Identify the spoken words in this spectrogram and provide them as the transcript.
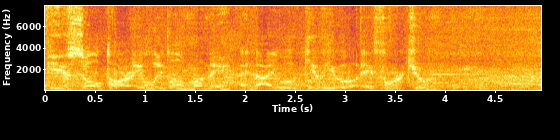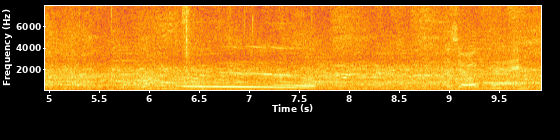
give Zoltar a little money, and I will give you a fortune. What's yours?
